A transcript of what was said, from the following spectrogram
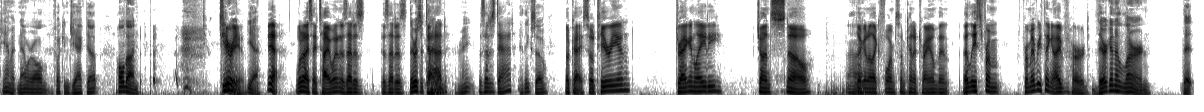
Damn it! Now we're all fucking jacked up. Hold on. Tyrion. Yeah, Yeah. What did I say? Tywin? Is that his? Is that his? there is a Dad? Tyrion, right? Is that his dad? I think so. Okay, so Tyrion, Dragon Lady, Jon Snow. Uh-huh. They're gonna like form some kind of triumphant. At least from from everything I've heard. They're gonna learn that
